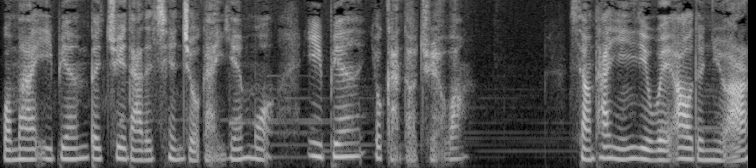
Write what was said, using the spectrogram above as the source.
我妈一边被巨大的歉疚感淹没，一边又感到绝望，想她引以为傲的女儿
